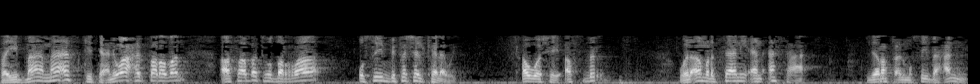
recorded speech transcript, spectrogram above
طيب ما ما أسكت. يعني واحد فرضا أصابته ضراء أصيب بفشل كلوي. أول شيء أصبر. والأمر الثاني أن أسعى لرفع المصيبة عني.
